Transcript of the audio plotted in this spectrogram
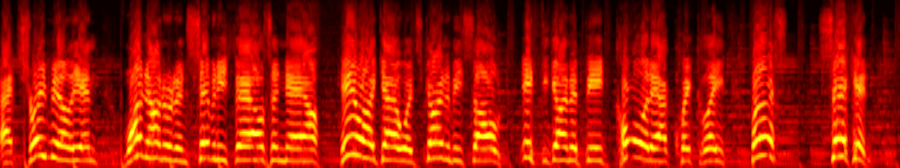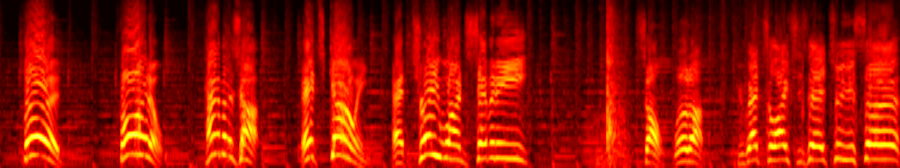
At 3 million, 170,000 now. Here I go, it's going to be sold. If you're going to bid, call it out quickly. First, second, third, final. Hammers up. It's going at 3170. Sold. Well done. Congratulations there to you, sir.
